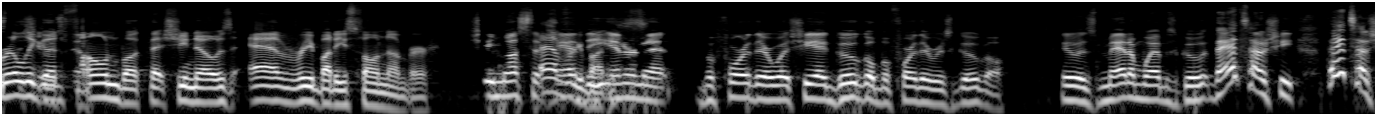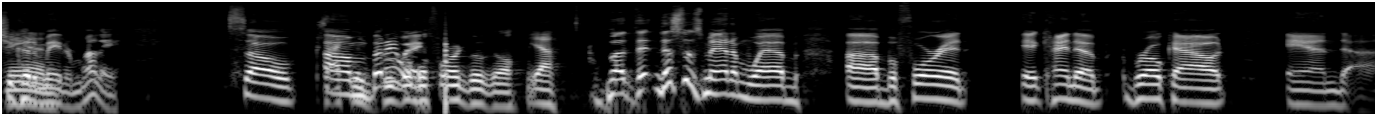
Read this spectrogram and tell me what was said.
really good phone book that she knows everybody's phone number. She must have Everybody's. had the internet before there was. She had Google before there was Google. It was Madam Web's Google. That's how she. That's how she could have made her money. So, Exactly, um, but Google anyway, before Google, yeah. but th- this was Madam Web uh, before it it kind of broke out, and uh,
